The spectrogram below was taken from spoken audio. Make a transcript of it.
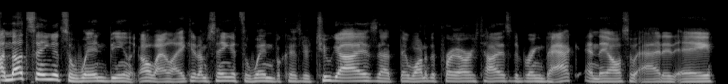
I'm not saying it's a win being like, oh, I like it. I'm saying it's a win because there are two guys that they wanted to prioritize to bring back, and they also added a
